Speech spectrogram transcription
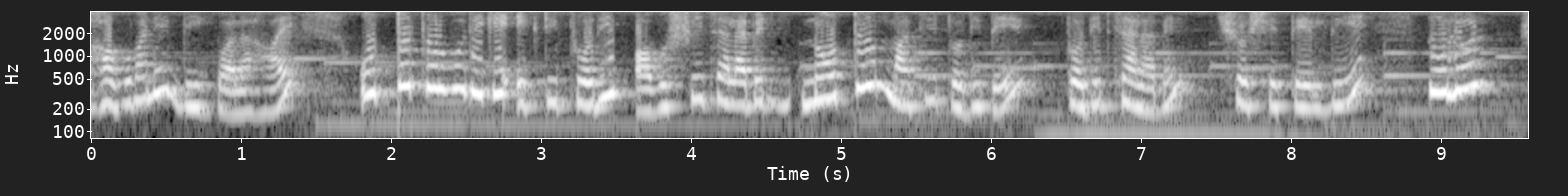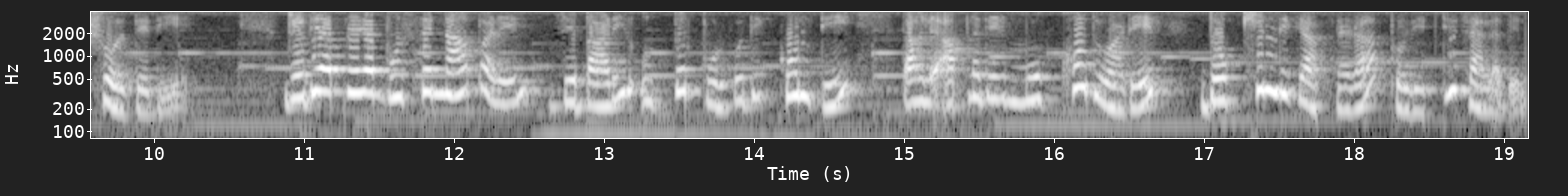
ভগবানের দিক বলা হয়। উত্তর পূর্ব দিকে একটি প্রদীপ অবশ্যই চালাবেন। নতুন মাটির প্রদীপে প্রদীপ চালাবেন সর্ষের তেল দিয়ে, তুলোর সলতে দিয়ে। যদি আপনারা বুঝতে না পারেন যে বাড়ির উত্তর পূর্ব দিক কোনটি, তাহলে আপনাদের মুখ্য দুয়ারের দক্ষিণ দিকে আপনারা প্রদীপটি জ্বালাবেন।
